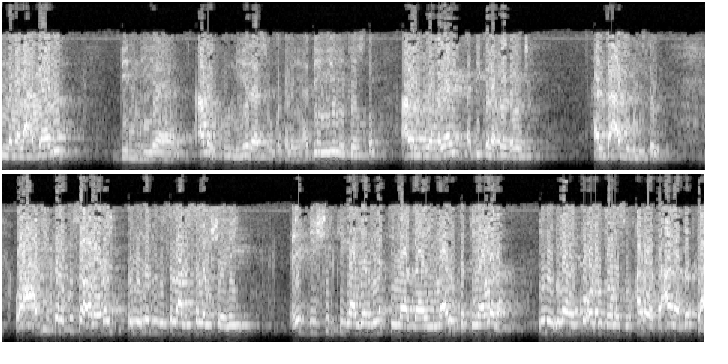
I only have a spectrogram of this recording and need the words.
inama alacmaalu binniyaat camalku niyadaasuu ku xidhan yahay hadday niyadu toosto camalku waa hagaag haddii kale waxba kama jiro halbacad lagu lisa waxaa xadiid kale ku soo arooray inuu nabigu sal lay slam sheegay ciddii shirkigaa yar la timaadaayey maalinta qiyaamada inuu ilaahay ku odhan doono subxaana wa tacaala dadka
